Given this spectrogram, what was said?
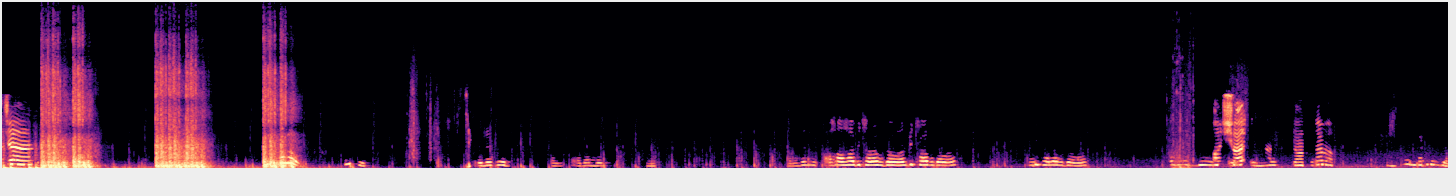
öleceğim. Ay, Adam boş. Anladın mı? Aha aha bir tane burada var. Bir tane burada var. Bir tane burada var. Aşağı Eline- yanına bak. Ben buradayım ya.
